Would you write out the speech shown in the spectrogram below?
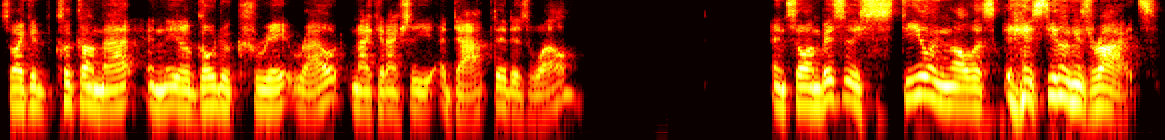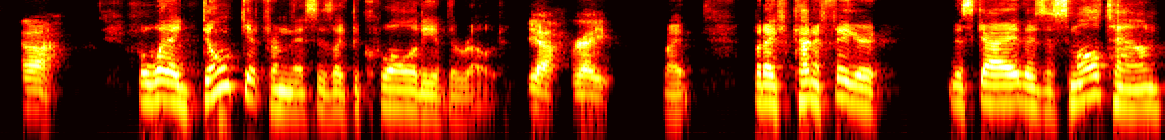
So I could click on that and it'll go to create route and I can actually adapt it as well. And so I'm basically stealing all this, stealing his rides. Ah. But what I don't get from this is like the quality of the road. Yeah, right. Right. But I kind of figure this guy there's a small town.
